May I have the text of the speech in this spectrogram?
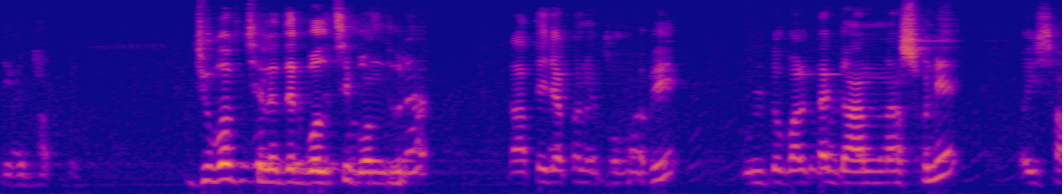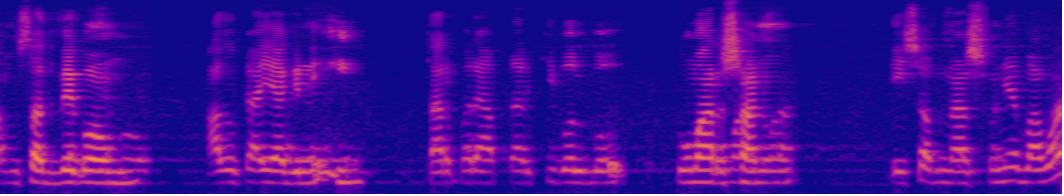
থেকে যুবক ছেলেদের বলছি, বন্ধুরা, রাতে যখন ঘুমাবে, উল্টো পাল্টা গান না শুনে ওই শামসাদ বেগম আলকা ইয়াগনি তারপরে আপনার কি বলব, কুমার শানু, এইসব না শুনে বাবা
